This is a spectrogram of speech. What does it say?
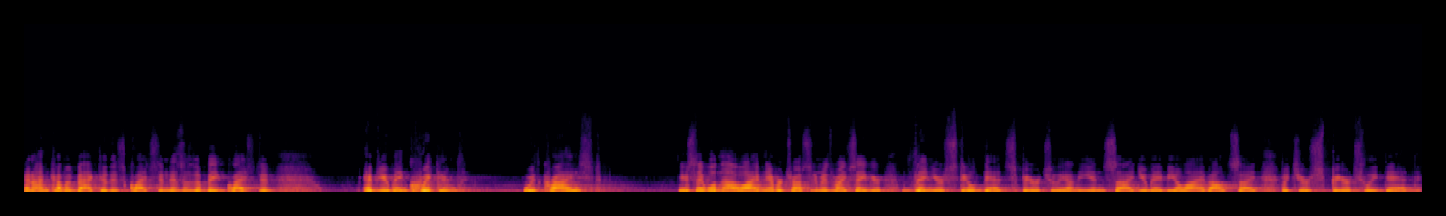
And I'm coming back to this question. This is a big question. Have you been quickened with Christ? You say, well, no, I've never trusted him as my Savior. Then you're still dead spiritually on the inside. You may be alive outside, but you're spiritually dead.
